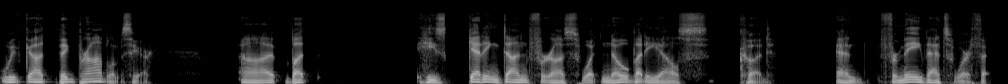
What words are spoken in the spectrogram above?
we've got big problems here. Uh, but he's getting done for us what nobody else could. And for me, that's worth it.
